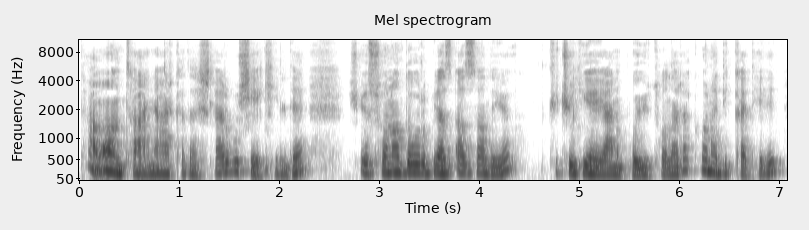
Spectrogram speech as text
tam 10 tane arkadaşlar bu şekilde. Şöyle sona doğru biraz azalıyor küçülüyor yani boyut olarak. Ona dikkat edin.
